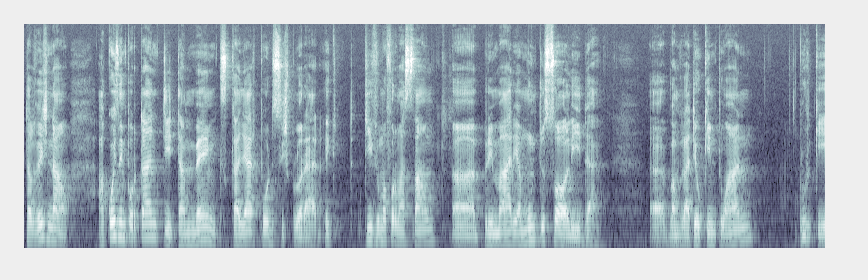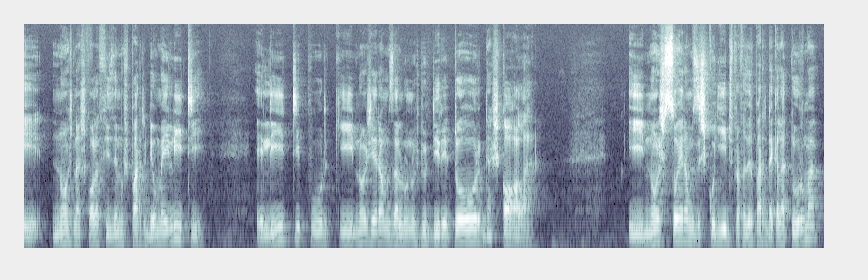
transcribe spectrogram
talvez não. A coisa importante também, que se calhar pode se explorar, é que tive uma formação ah, primária muito sólida. Ah, vamos lá até o quinto ano, porque nós na escola fizemos parte de uma elite. Elite porque nós éramos alunos do diretor da escola. E nós só éramos escolhidos para fazer parte daquela turma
